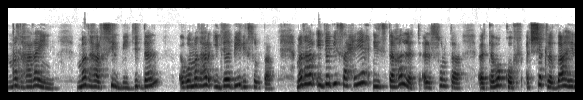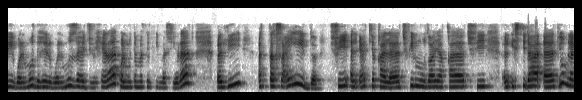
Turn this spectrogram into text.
مظهرين مظهر سلبي جدا ومظهر إيجابي للسلطة. مظهر إيجابي صحيح استغلت السلطة توقف الشكل الظاهري والمذهل والمزعج للحراك والمتمثل في المسيرات التصعيد في الاعتقالات في المضايقات في الاستدعاءات. يوم لا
